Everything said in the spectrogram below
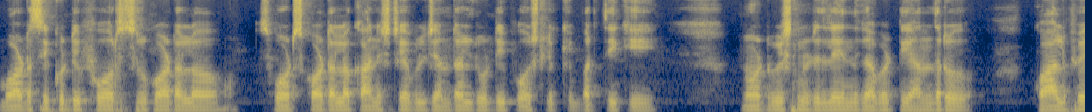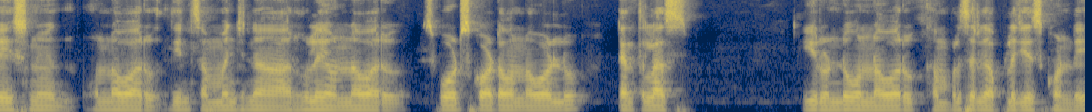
బోర్డర్ సెక్యూరిటీ ఫోర్స్ కోటాలో స్పోర్ట్స్ కోటాలో కానిస్టేబుల్ జనరల్ డ్యూటీ పోస్టులకి భర్తీకి నోటిఫికేషన్ విడుదలైంది కాబట్టి అందరూ క్వాలిఫికేషన్ ఉన్నవారు దీనికి సంబంధించిన అర్హులై ఉన్నవారు స్పోర్ట్స్ కోట ఉన్నవాళ్ళు టెన్త్ క్లాస్ ఈ రెండు ఉన్నవారు కంపల్సరీగా అప్లై చేసుకోండి.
